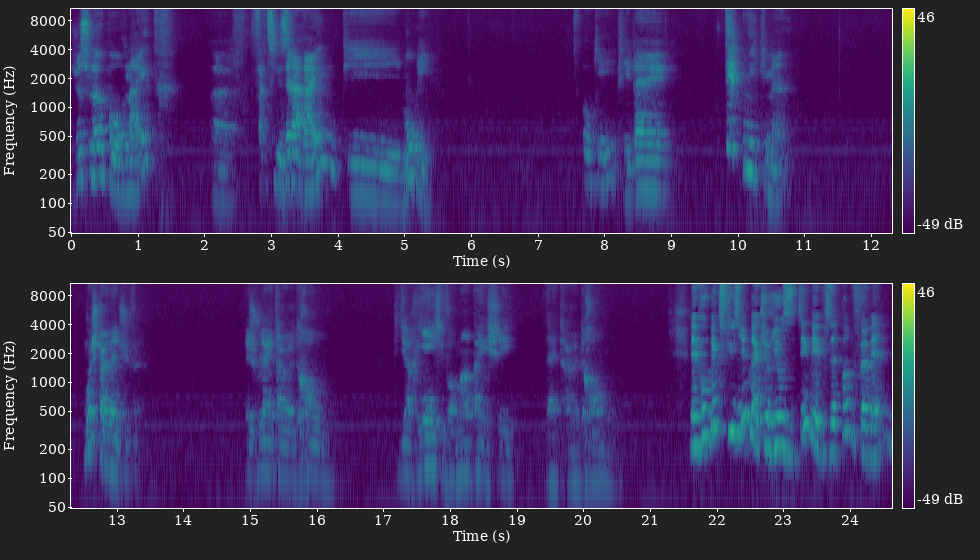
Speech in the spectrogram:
juste là pour naître, euh, fertiliser la reine, puis mourir. Ok. Puis ben, techniquement, moi j'étais un adjuvant. Et je voulais être un drone. Puis il n'y a rien qui va m'empêcher d'être un drone. Mais vous m'excuserez de ma curiosité, mais vous êtes pas une femelle.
